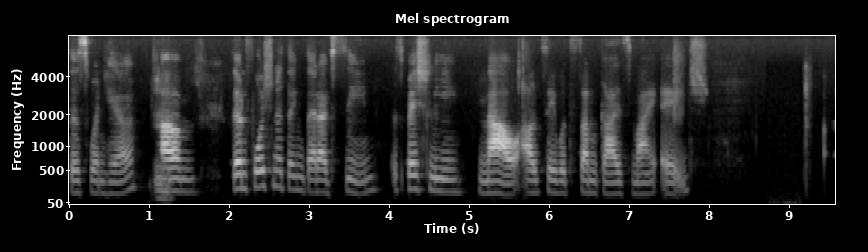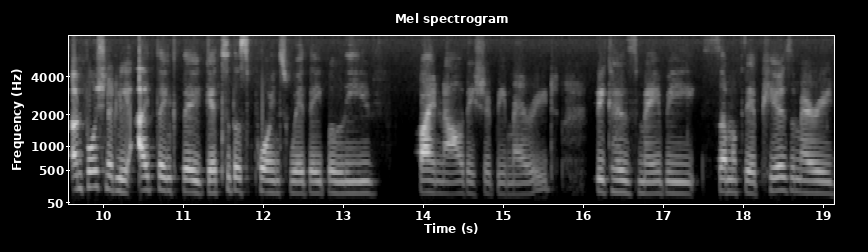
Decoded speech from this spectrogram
this one here. Mm. Um the unfortunate thing that I've seen, especially now, I would say with some guys my age, unfortunately, I think they get to this point where they believe by now they should be married because maybe some of their peers are married,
